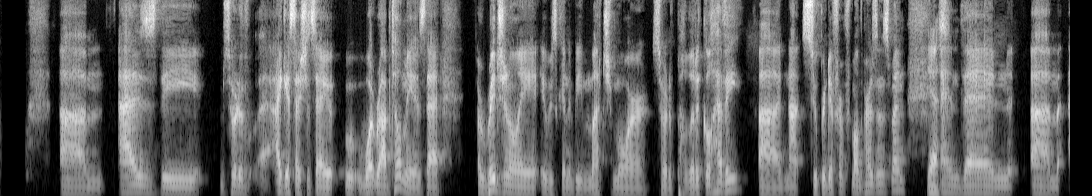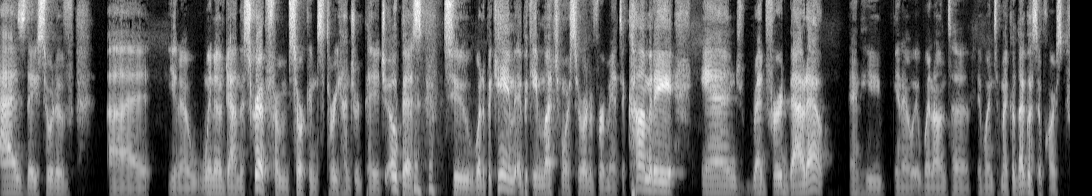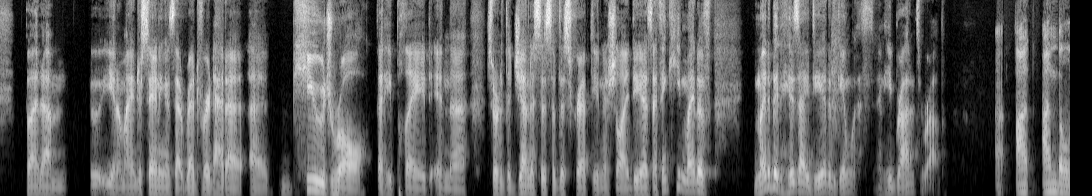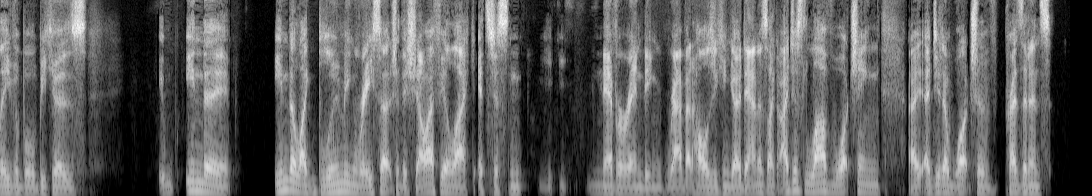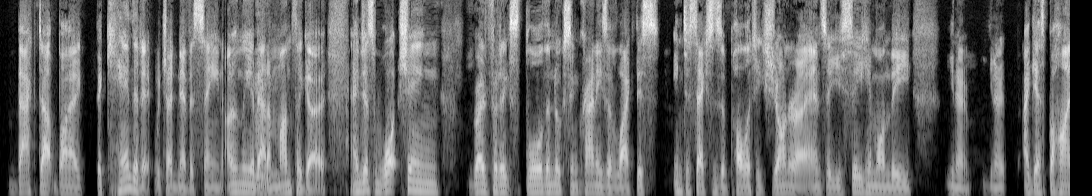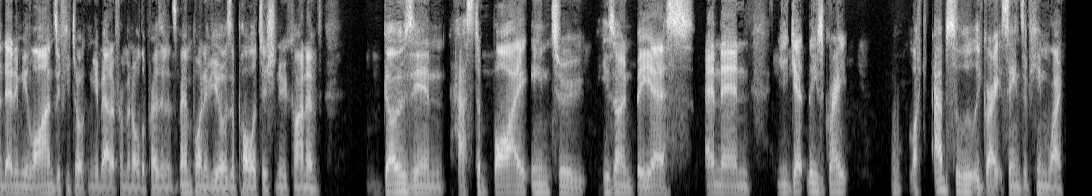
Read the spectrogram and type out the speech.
Um, as the sort of i guess i should say what rob told me is that originally it was going to be much more sort of political heavy uh, not super different from all the president's men. Yes. And then um, as they sort of uh, you know winnowed down the script from sorkin's 300 page opus to what it became it became much more sort of romantic comedy and redford bowed out and he you know it went on to it went to michael douglas of course. But um you know my understanding is that redford had a, a huge role that he played in the sort of the genesis of the script the initial ideas. I think he might have might have been his idea to begin with and he brought it to rob. Uh, un- unbelievable because in the in the like blooming research of the show i feel like it's just n- never ending rabbit holes you can go down. It's like i just love watching I, I did a watch of presidents backed up by the candidate which i'd never seen only about a Mm. month ago. And just watching redford explore the nooks and crannies of like this intersections of politics genre. And so you see him on the you know you know I guess behind enemy lines, if you're talking about it from an all the president's men point of view, as a politician who kind of goes in, has to buy into his own BS, and then you get these great, like absolutely great scenes of him like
